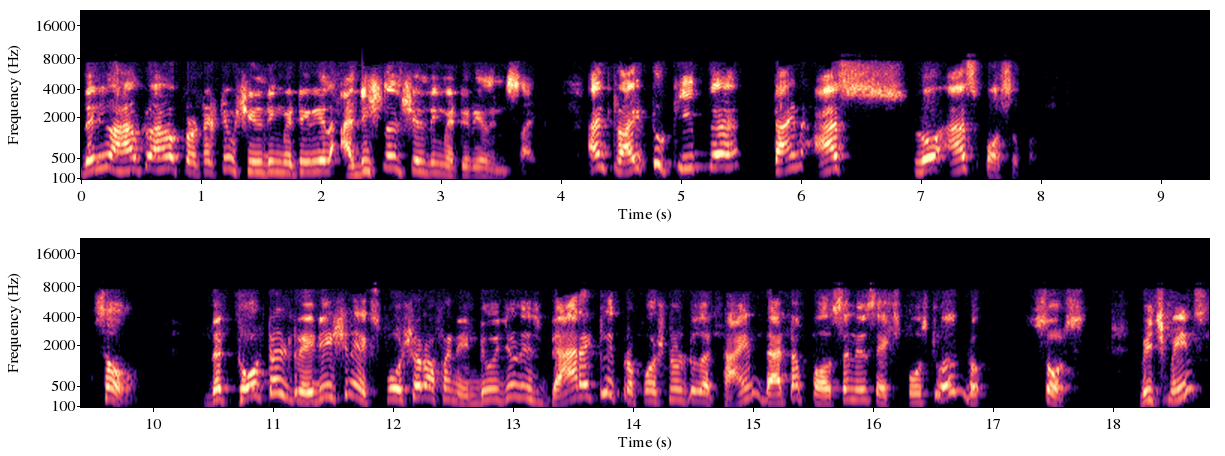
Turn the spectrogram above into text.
then you have to have a protective shielding material, additional shielding material inside and try to keep the time as low as possible. So the total radiation exposure of an individual is directly proportional to the time that a person is exposed to a source, which means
